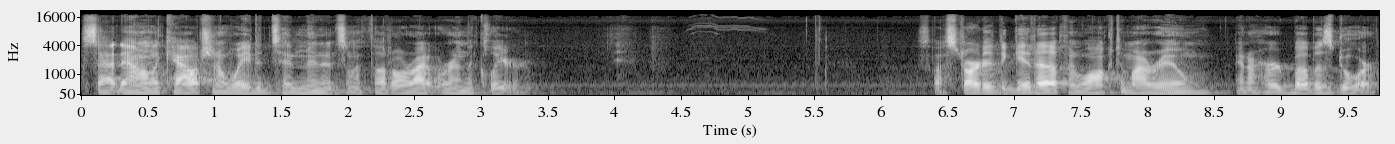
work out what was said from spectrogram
Sat down on the couch and I waited 10 minutes and I thought, all right, we're in the clear. So I started to get up and walk to my room and I heard Bubba's door.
